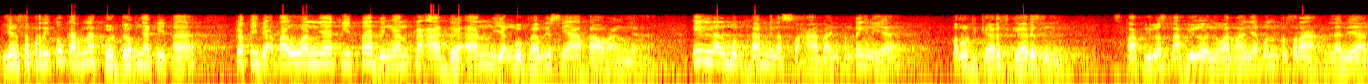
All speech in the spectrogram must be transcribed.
Yang seperti itu karena bodohnya kita, ketidaktahuannya kita dengan keadaan yang mubham ini siapa orangnya. Illal mubham minas sahabah. Ini penting ini ya. Perlu digaris-garis ini. Stabilo stabilo ini warnanya pun terserah, kita lihat.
